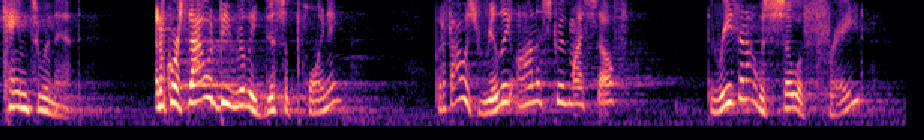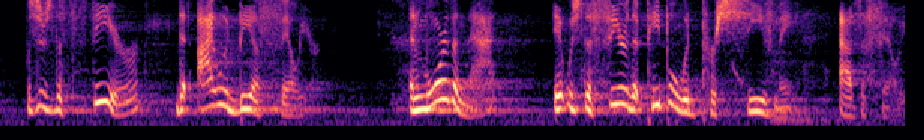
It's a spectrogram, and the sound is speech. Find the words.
came to an end? And of course, that would be really disappointing. But if I was really honest with myself, the reason I was so afraid was there's the fear that I would be a failure. And more than that, it was the fear that people would perceive me as a failure.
